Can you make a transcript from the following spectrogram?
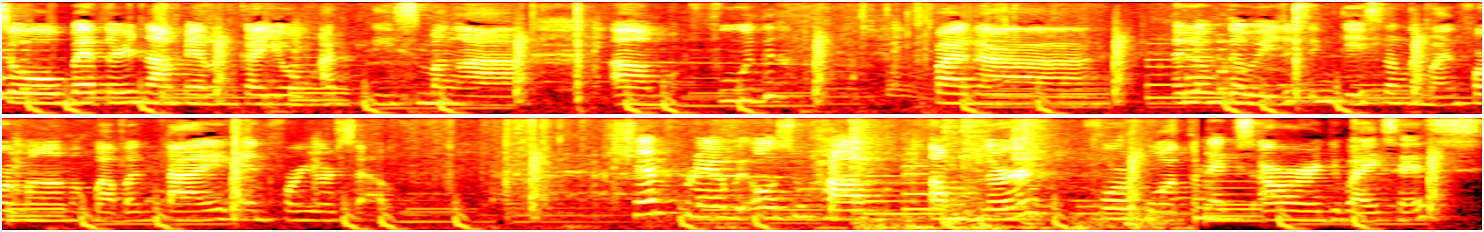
So, better na meron kayong at least mga um, food para along the way, just in case lang naman for mga magbabantay and for yourself. Siyempre, we also have tumbler for water. Next, our devices.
